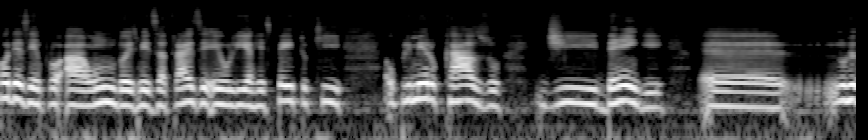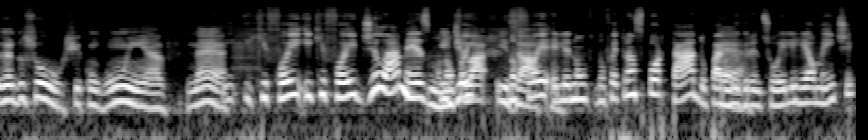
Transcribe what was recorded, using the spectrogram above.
Por exemplo, há um, dois meses atrás, eu li a respeito que o primeiro caso de dengue é, no Rio Grande do Sul, chikungunya, né? E, e, que foi e que foi de lá mesmo, e não de foi, lá, não foi, ele não, não foi transportado para É. o Rio Grande do Sul, ele realmente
